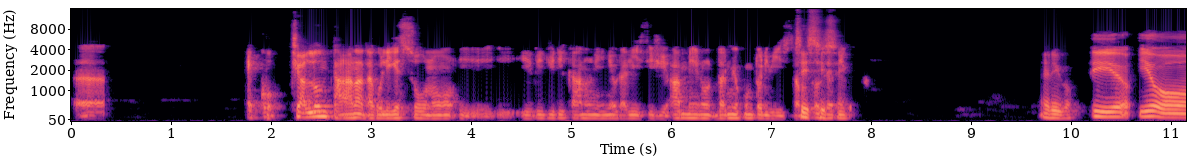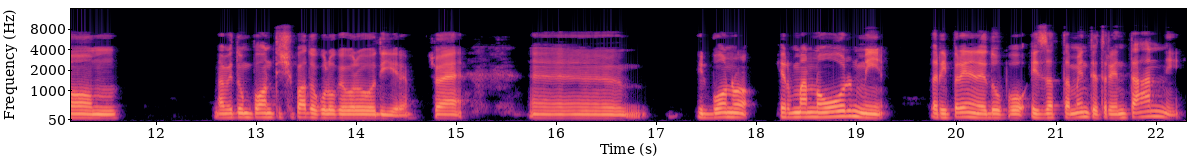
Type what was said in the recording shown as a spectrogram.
eh, ecco, ci allontana da quelli che sono i, i, rigidi canoni neorealistici, almeno dal mio punto di vista. Sì, sì, sì. Enrico. Io, io mm, avete un po' anticipato quello che volevo dire, cioè eh, il buono Ermanno Olmi riprende dopo esattamente 30 anni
